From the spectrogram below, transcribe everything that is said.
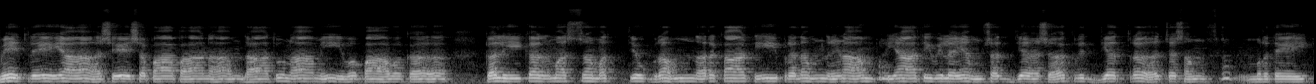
विलायनमनुत्तमम् मेत्रेयाशेषपापानां धातूनामिव पावक। कलिकल्मषमत्युग्रं नरकातिप्रदं नृणां प्रयाति विलयं सद्य सकृद्यत्र च संस्मृते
